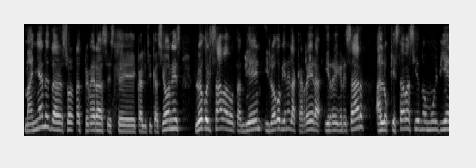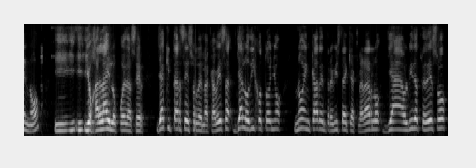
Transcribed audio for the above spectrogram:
Mañana es son las primeras este, calificaciones, luego el sábado también, y luego viene la carrera y regresar a lo que estaba haciendo muy bien, ¿no? Y, ojalá y lo pueda hacer. Ya quitarse eso de la cabeza, ya lo dijo Toño, no en cada entrevista hay que aclararlo, ya olvídate de eso.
